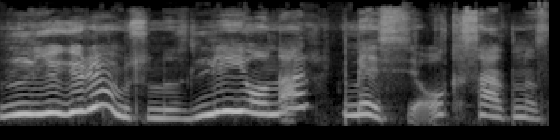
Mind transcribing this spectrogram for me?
görüyor musunuz? Lionel Messi. O kısaltması.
